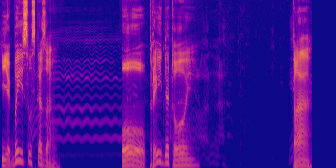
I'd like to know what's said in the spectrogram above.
І якби Ісус сказав: О, прийде той. Так,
